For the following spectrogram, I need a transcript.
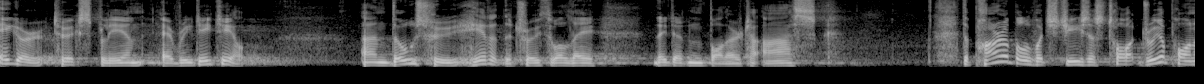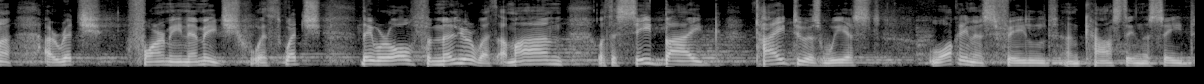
eager to explain every detail. And those who hated the truth, well, they, they didn't bother to ask. The parable which Jesus taught drew upon a, a rich farming image with which they were all familiar with a man with a seed bag tied to his waist, walking his field and casting the seed.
